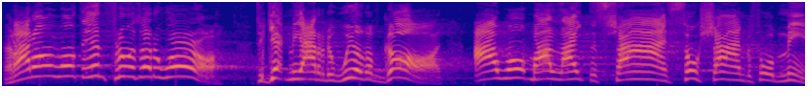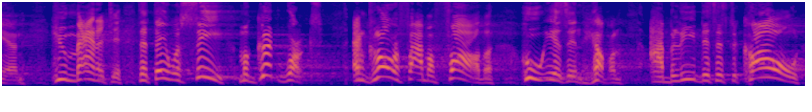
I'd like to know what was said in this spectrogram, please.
And I don't want the influence of the world to get me out of the will of God. I want my light to shine, so shine before men, humanity, that they will see my good works and glorify my Father who is in heaven. I believe this is the call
